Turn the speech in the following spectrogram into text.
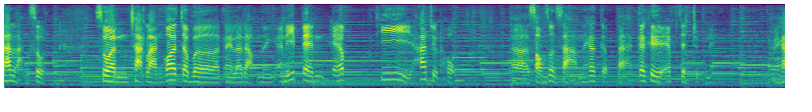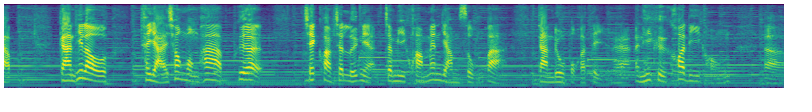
ด้านหลังสุด ส่วนฉากหลังก็จะเบลอร์ในระดับหนึ่ง อันนี้เป็น f ที่ 5.6 2ส่วน3นะครับเกือบ 8 ก็คือ f 7.1เห็นไหมครับ การที่เราขยายช่องมองภาพเพื่อเช็คความชัดลึกเนี่ยจะมีความแม่นยำสูงกว่าการดูปกตินะฮะอันนี้คือข้อดีของออ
